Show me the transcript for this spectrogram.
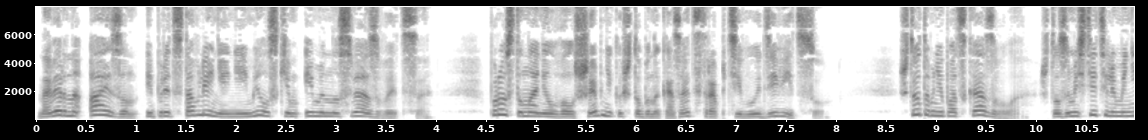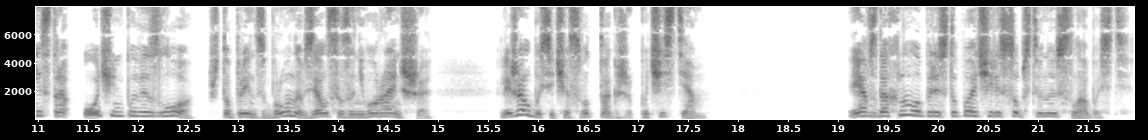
Наверное, Айзон и представления не имел, с кем именно связывается. Просто нанял волшебника, чтобы наказать строптивую девицу. Что-то мне подсказывало, что заместителю министра очень повезло, что принц Бруно взялся за него раньше. Лежал бы сейчас вот так же, по частям. Я вздохнула, переступая через собственную слабость,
